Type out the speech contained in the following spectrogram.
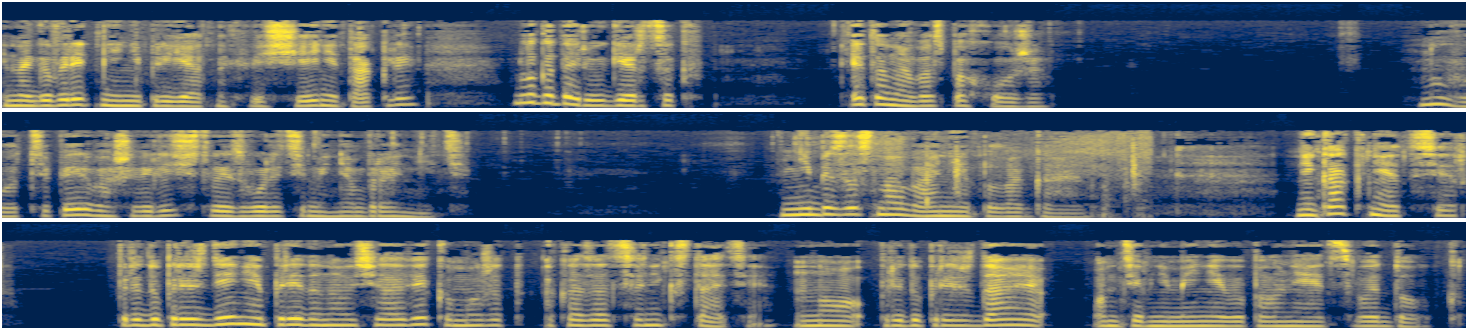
и наговорить мне неприятных вещей, не так ли? Благодарю, герцог. Это на вас похоже. Ну вот, теперь, Ваше Величество, изволите меня бронить. Не без основания, полагаю. Никак нет, сир. Предупреждение преданного человека может оказаться не кстати, но, предупреждая, он, тем не менее, выполняет свой долг.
